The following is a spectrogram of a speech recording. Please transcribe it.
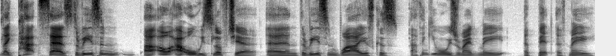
like Pat says, the reason I, I I always loved you, and the reason why is because I think you always remind me a bit of me.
